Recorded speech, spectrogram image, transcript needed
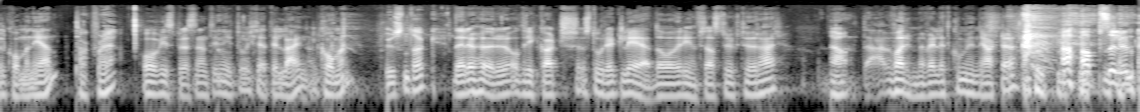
Velkommen igjen. Takk for det. Og visepresident i NITO, Kjetil Lein. Velkommen. Tusen takk. Dere hører Odd Rikards store glede over infrastruktur her. Ja, Det er- varmer vel et kommunehjerte? absolutt.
